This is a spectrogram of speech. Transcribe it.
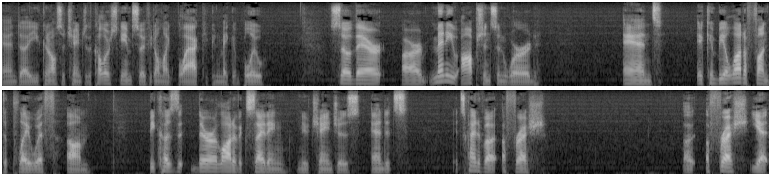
And uh, you can also change the color scheme, so if you don't like black, you can make it blue. So there are many options in Word, and it can be a lot of fun to play with, um, because there are a lot of exciting new changes, and it's it's kind of a, a fresh a, a fresh yet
